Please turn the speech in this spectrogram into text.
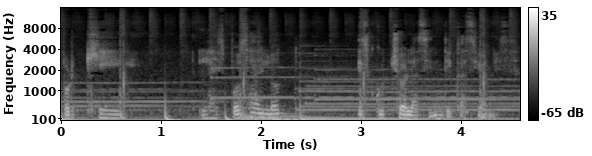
Porque la esposa de Lot escuchó las indicaciones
